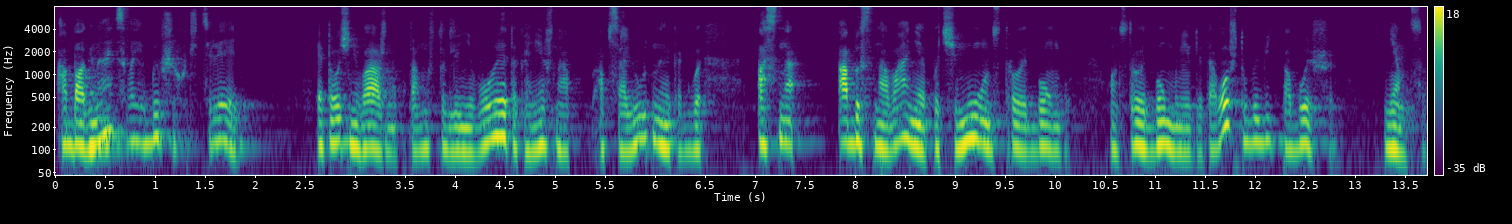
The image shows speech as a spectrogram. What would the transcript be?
обогнать своих бывших учителей. Это очень важно, потому что для него это, конечно, абсолютное как бы осно... обоснование, почему он строит бомбу. Он строит бомбу не для того, чтобы бить побольше немцев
